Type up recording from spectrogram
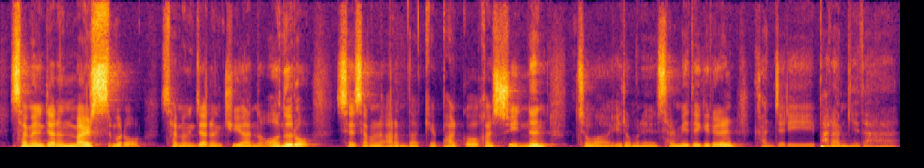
사명자는 말씀으로 사명자는 귀한 언어로 세상을 아름답게 밟고 갈 수 있는 저와 여러분의 삶이 되기를 간절히 바랍니다.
